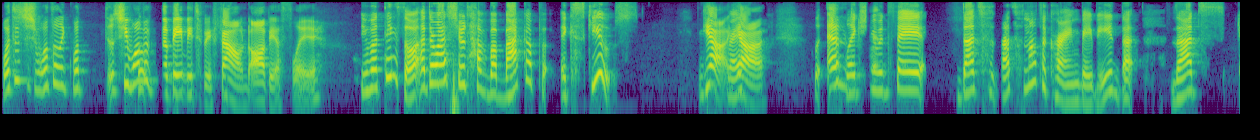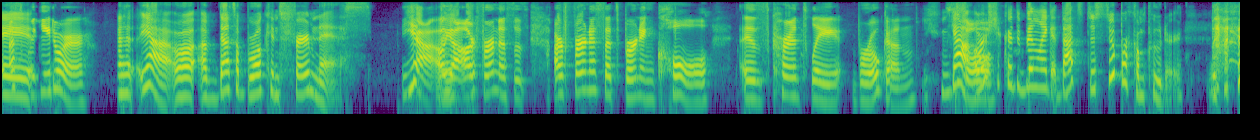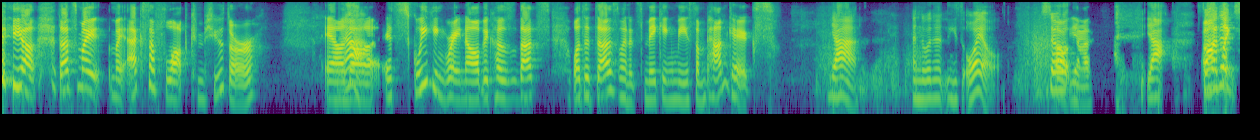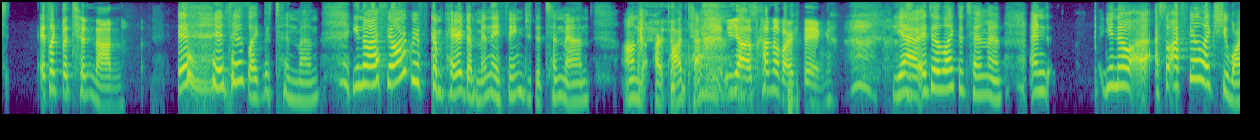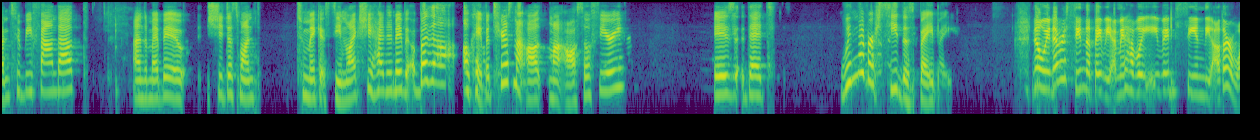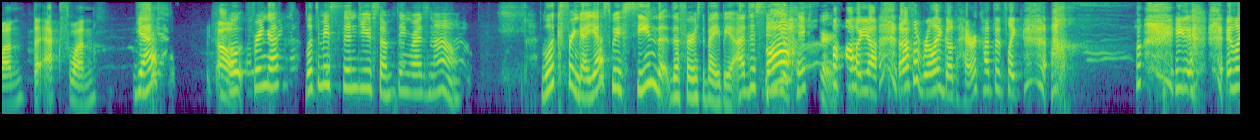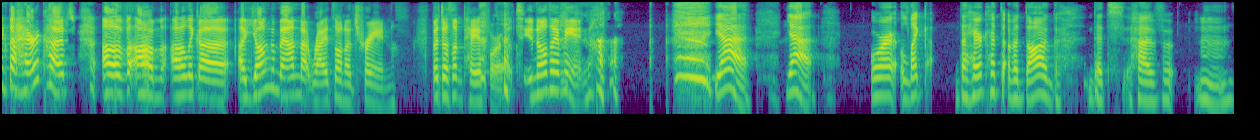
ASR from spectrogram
what did she? What like what? She wanted the baby to be found, obviously. You would think so. Otherwise, she would have a backup excuse. Yeah, Right? yeah. And Like she would say, "That's that's not a crying baby. That that's a a, squeaky door. uh, yeah, or a, that's a broken firmness." Yeah. Oh, Right? yeah. Our furnace is our furnace that's burning coal is currently broken. Yeah, or So- she could have been like, "That's the supercomputer." yeah, that's my my exaflop computer. And Yeah. uh, it's squeaking right now because that's what it does when it's making me some pancakes. Yeah, and when it needs oil. So oh yeah, yeah, so Oh, it's like- it's like the Tin Man. it is like the Tin Man. You know, I feel like we've compared the many thing to the Tin Man on the, our podcast. yeah, it's kind of our thing. yeah, it is like the Tin Man, and you know, uh, so I feel like she wants to be found out, and maybe she just want to make it seem like she had a baby. But uh, okay, but here's my al- my also theory is that we never see this baby. No, we never seen the baby. I mean, have we even seen the other one, the X one? Yes. Oh, Oh, Fringa, let me send you something right now. Look, Fringa. Yes, we've seen the, the first baby. I just sent you a Oh. picture. oh yeah, that's a really good haircut. It's like. He, it's like the haircut of um uh, like a, a young man that rides on a train but doesn't pay for it. You know what I mean? yeah, yeah. Or like the haircut of a dog that have mm,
